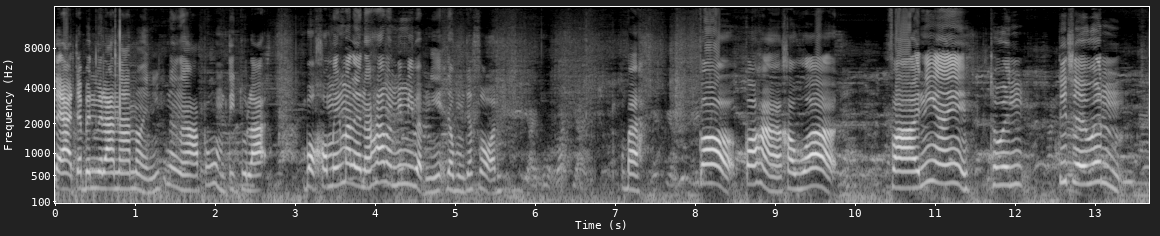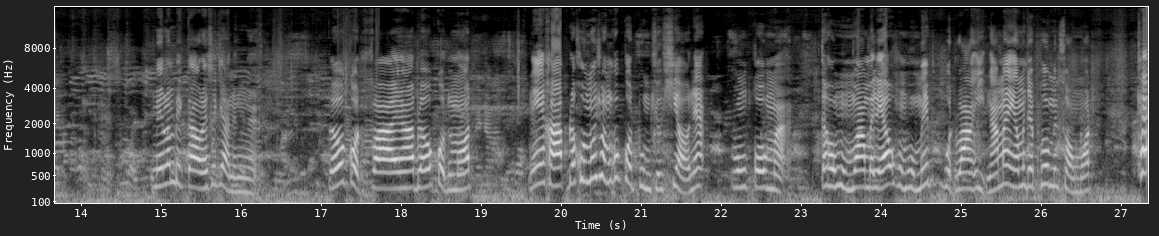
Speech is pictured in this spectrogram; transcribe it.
แต่อาจจะเป็นเวลานานหน่อยนิดนึงนะครับเพราะผมติดธุระบอกคอมเมนต์มาเลยนะ ถ้ามันไม่มีแบบนี้เดี๋ยวผมจะสอนไปก็ก็หาคำว่าไฟล์นี่ไงทเวนตี้เซเว่นเมลอนเพกาอะไรสักอย่างหนึ่งเนี่ยแล้วก็กดไฟล์นะครับ แล้วก็กดมอด นี่ครับ แล้วคุณผู้ชมก็กดปุ่มเขียวๆเนี่ย วงกลมอะ แต่ของผมวางไปแล้ว ผมผมไม่กดวางอีกนะ ไม่งั้นมันจะเพิ่มเป็น2มด แค่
